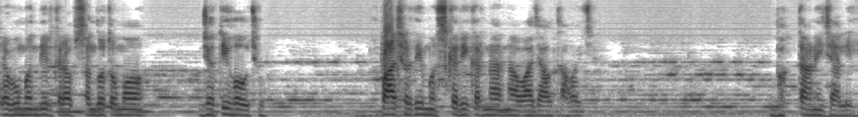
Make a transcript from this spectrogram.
પ્રભુ મંદિર તરફ સંગતોમાં જતી હોઉં છું, પાછળથી મસ્કરી કરનારના અવાજ આવતા હોય છે. ભક્તાણી ચાલી.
